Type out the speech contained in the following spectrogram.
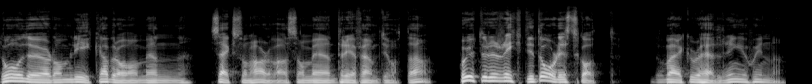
Då dör de lika bra med en 6,5 som med en 358. Skjuter du ett riktigt dåligt skott, då märker du heller ingen skillnad.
